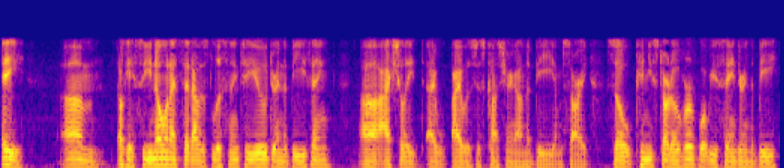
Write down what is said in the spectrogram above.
Hey, um, okay, so you know when I said I was listening to you during the bee thing? Uh, actually, I I was just concentrating on the bee. I'm sorry. So can you start over? What were you saying during the bee?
